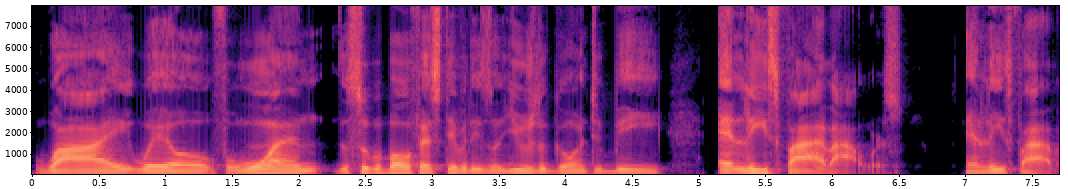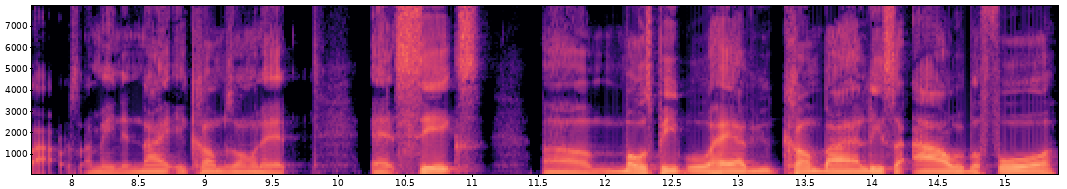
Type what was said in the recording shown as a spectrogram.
Why? Well, for one, the Super Bowl festivities are usually going to be at least five hours. At least five hours. I mean, the night it comes on at at six. Um, most people have you come by at least an hour before.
